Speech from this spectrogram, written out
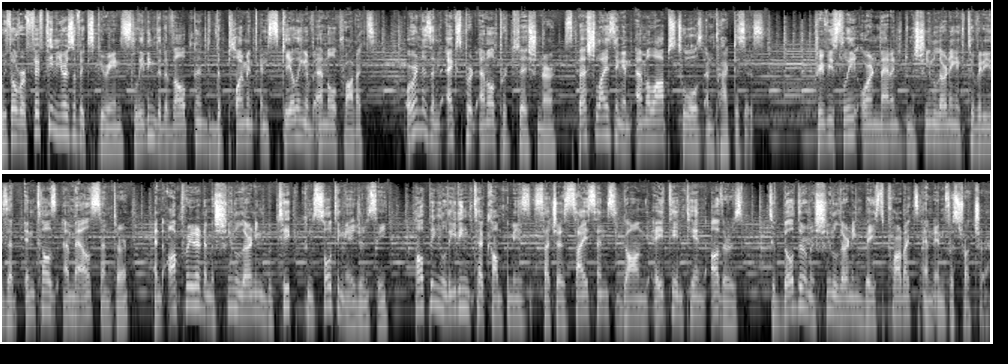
With over 15 years of experience leading the development, deployment, and scaling of ML products, Oren is an expert ML practitioner specializing in MLOps tools and practices. Previously, Oren managed machine learning activities at Intel's ML Center and operated a machine learning boutique consulting agency, helping leading tech companies such as Sisense, Gong, AT&T, and others to build their machine learning-based products and infrastructure.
